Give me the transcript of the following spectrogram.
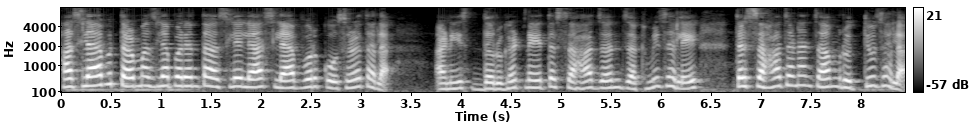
हा स्लॅब तळमजल्यापर्यंत असलेल्या स्लॅबवर कोसळत आला आणि दुर्घटनेत सहा जण जखमी झाले तर सहा जणांचा मृत्यू झाला.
